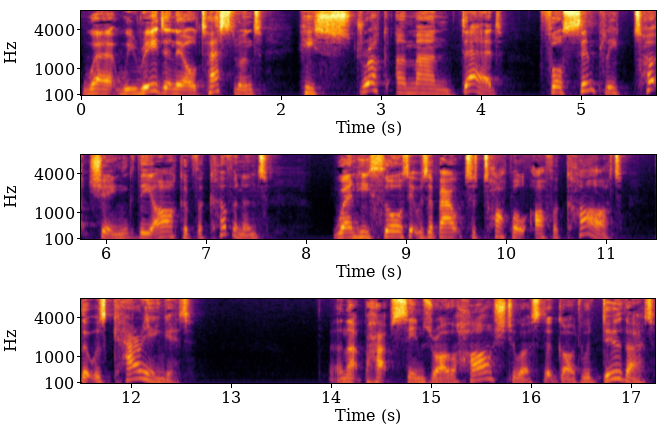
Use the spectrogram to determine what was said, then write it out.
where we read in the Old Testament, he struck a man dead for simply touching the Ark of the Covenant when he thought it was about to topple off a cart that was carrying it. And that perhaps seems rather harsh to us that God would do that.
